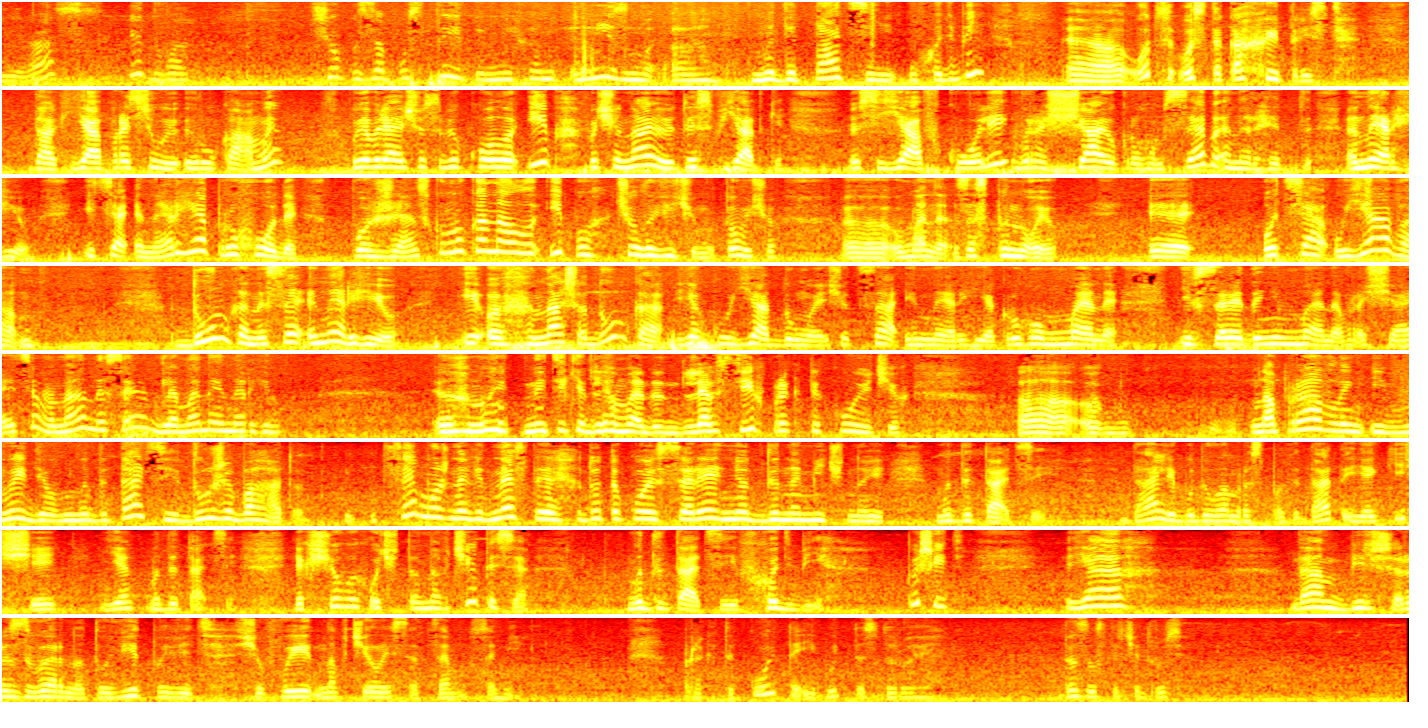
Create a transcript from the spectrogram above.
І раз, і два. Щоб запустити механізм е, медитації у ходьбі, е, от ось така хитрість. Так, я працюю і руками, уявляю, собі коло і починаю йти з п'ятки. Тобто я в колі вращаю кругом себе енергію. І ця енергія проходить по женському каналу і по чоловічому, тому що е, у мене за спиною. Е, оця уява, думка несе енергію. І е, наша думка, яку я думаю, що ця енергія кругом мене і всередині мене вращається, вона несе для мене енергію. Е, Ну, не тільки для мене, для всіх практикуючих. Направлень і видів медитації дуже багато. Це можна віднести до такої середньодинамічної медитації. Далі буду вам розповідати, які ще є медитації. Якщо ви хочете навчитися медитації в ходьбі, пишіть. Я дам більш розвернуту відповідь, щоб ви навчилися цьому самі. Практикуйте і будьте здорові. До зустрічі, друзі!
